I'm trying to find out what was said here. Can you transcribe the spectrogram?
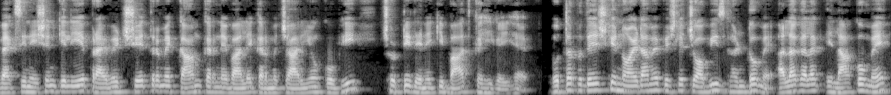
वैक्सीनेशन के लिए प्राइवेट क्षेत्र में काम करने वाले कर्मचारियों को भी छुट्टी देने की बात कही गई है। उत्तर प्रदेश के नोएडा में पिछले 24 घंटों में अलग अलग इलाकों में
